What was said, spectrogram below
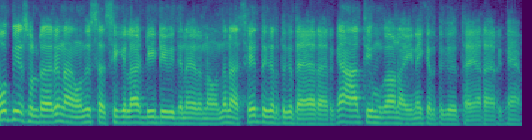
ஓபிஎஸ் சொல்றாரு நான் வந்து சசிகலா டிடிவி தினகரனை வந்து நான் சேர்த்துக்கிறதுக்கு தயாரா இருக்கேன். அதிமுக நான் இணைக்கிறதுக்கு தயாரா இருக்கேன்.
